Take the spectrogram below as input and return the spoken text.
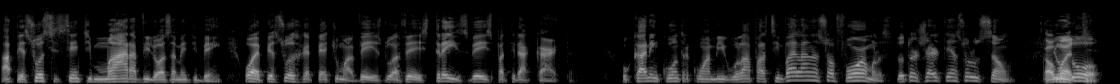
a pessoa se sente maravilhosamente bem. Olha, a pessoa repete uma vez, duas vezes, três vezes para tirar a carta. O cara encontra com um amigo lá, fala assim: vai lá na sua fórmula, doutor Sérgio tem a solução. Calmante. Eu dou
